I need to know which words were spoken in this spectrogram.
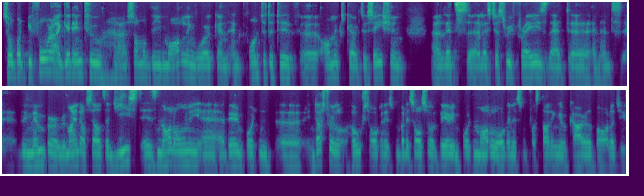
So, but before I get into some of the modeling work and, and quantitative omics characterization, uh, let's uh, let's just rephrase that uh, and, and remember remind ourselves that yeast is not only a, a very important industrial host organism but it's also a very important model organism for studying eukaryotic biology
